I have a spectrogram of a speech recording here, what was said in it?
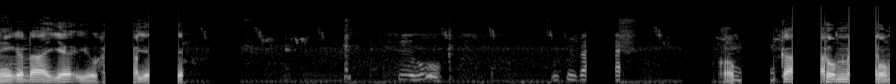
นี่ก็ได้เยอะอยู่ครับสี่หูคือก็ชมนะครับผม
